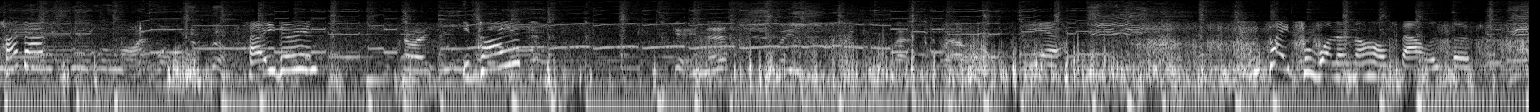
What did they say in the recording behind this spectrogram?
Hi, Dad. How you doing? No, You tired? getting there. A half hours though.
